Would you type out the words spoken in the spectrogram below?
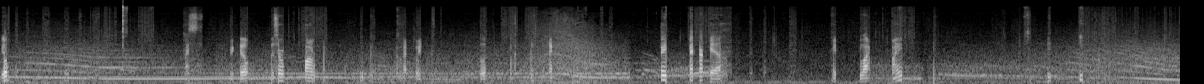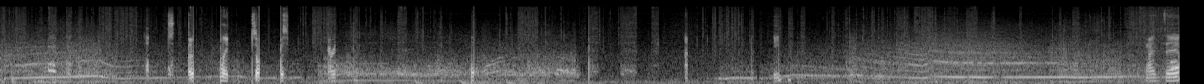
Yep. Yep. That's wrong. Yeah. Black line. Right there.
